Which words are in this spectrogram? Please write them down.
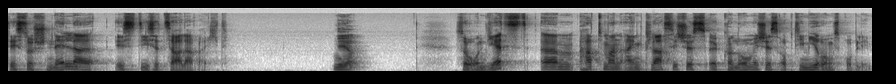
desto schneller ist diese Zahl erreicht. Ja. So, und jetzt ähm, hat man ein klassisches ökonomisches Optimierungsproblem.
